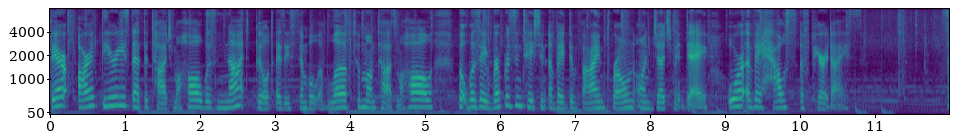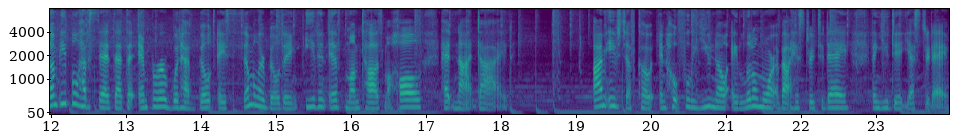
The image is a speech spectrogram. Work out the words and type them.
There are theories that the Taj Mahal was not built as a symbol of love to Mumtaz Mahal, but was a representation of a divine throne on Judgment Day or of a house of paradise. Some people have said that the emperor would have built a similar building even if Mumtaz Mahal had not died. I'm Eve Jeffcoat, and hopefully you know a little more about history today than you did yesterday.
